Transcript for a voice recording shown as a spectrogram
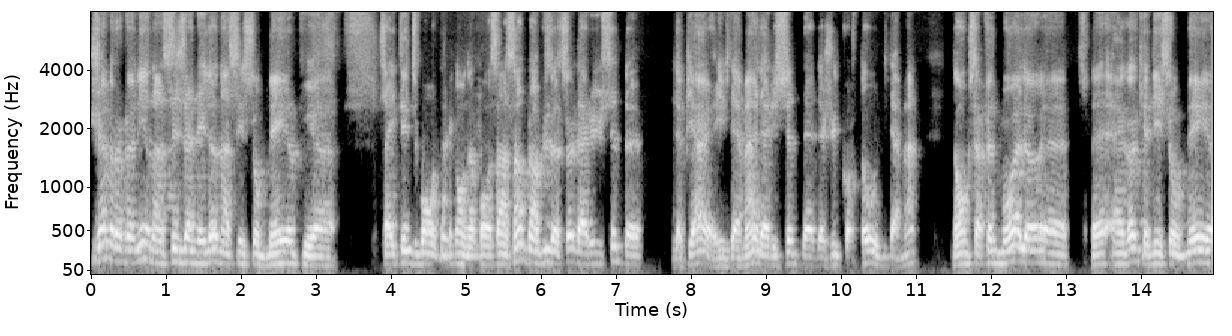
j'aime revenir dans ces années-là, dans ces souvenirs. Puis, euh, ça a été du bon temps qu'on a passé ensemble. en plus de ça, la réussite de, de Pierre, évidemment, la réussite de, de, Gilles Courteau, évidemment. Donc, ça fait de moi là, euh, un gars qui a des souvenirs,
